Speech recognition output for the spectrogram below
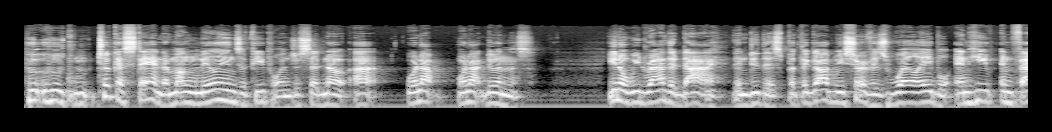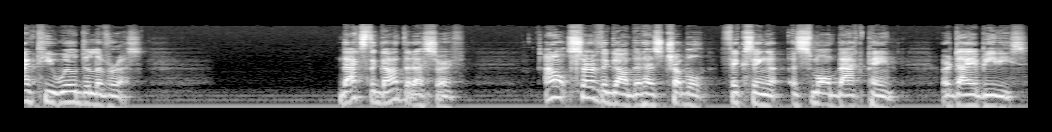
who, who took a stand among millions of people and just said, No, uh, we're not we're not doing this. You know, we'd rather die than do this, but the God we serve is well able, and He in fact He will deliver us. That's the God that I serve. I don't serve the God that has trouble fixing a, a, small back pain or diabetes.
